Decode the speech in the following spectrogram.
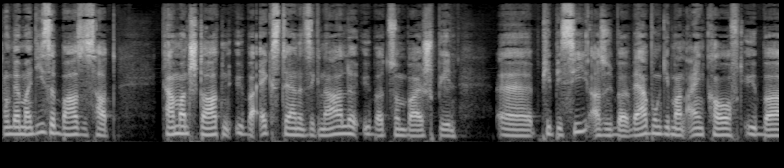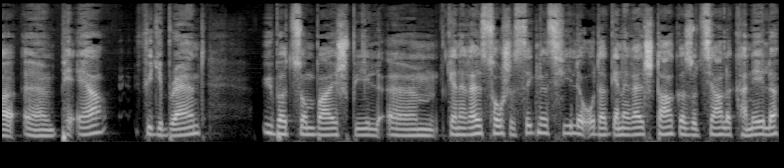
Und wenn man diese Basis hat, kann man starten über externe Signale, über zum Beispiel äh, PPC, also über Werbung, die man einkauft, über äh, PR, für die Brand über zum Beispiel ähm, generell Social Signals viele oder generell starke soziale Kanäle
